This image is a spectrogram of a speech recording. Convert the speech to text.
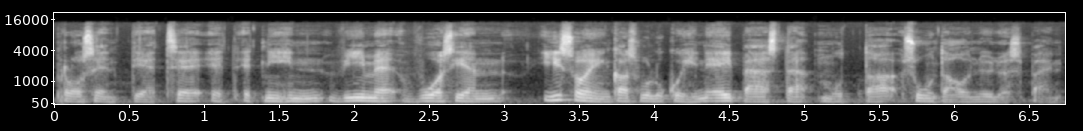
prosentti, että, se, että, että niihin viime vuosien isoihin kasvulukuihin ei päästä, mutta suunta on ylöspäin.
